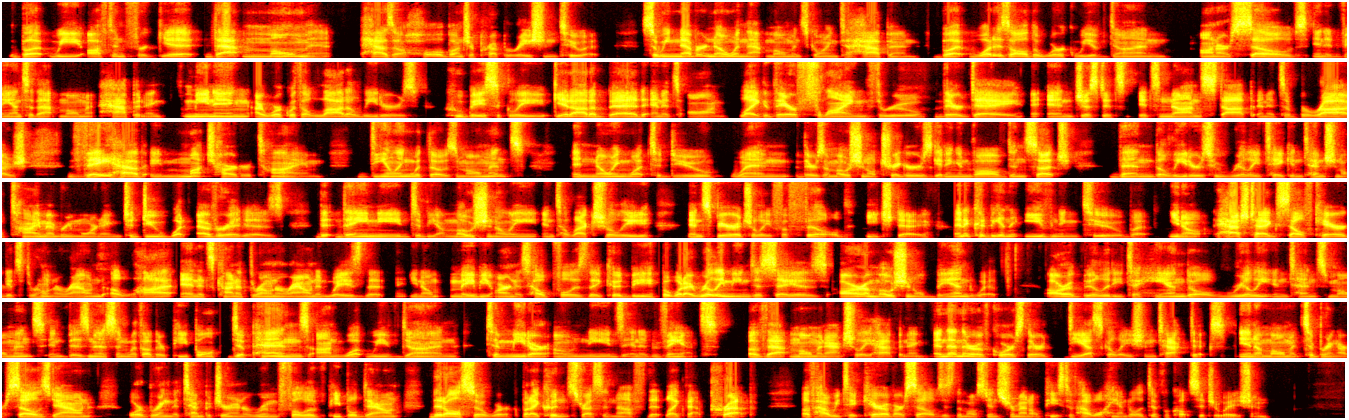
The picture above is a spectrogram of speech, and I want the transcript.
but we often forget that moment has a whole bunch of preparation to it. So we never know when that moment's going to happen. But what is all the work we have done on ourselves in advance of that moment happening. Meaning, I work with a lot of leaders who basically get out of bed and it's on like they're flying through their day and just it's it's nonstop and it's a barrage. They have a much harder time dealing with those moments and knowing what to do when there's emotional triggers getting involved and such than the leaders who really take intentional time every morning to do whatever it is that they need to be emotionally, intellectually, and spiritually fulfilled each day. And it could be in the evening too, but you know, hashtag self care gets thrown around a lot and it's kind of thrown around in ways that, you know, maybe aren't as helpful as they could be. But what I really mean to say is our emotional bandwidth, our ability to handle really intense moments in business and with other people depends on what we've done to meet our own needs in advance of that moment actually happening. And then there, of course, there are de escalation tactics in a moment to bring ourselves down or bring the temperature in a room full of people down that also work. But I couldn't stress enough that, like, that prep of how we take care of ourselves is the most instrumental piece of how we'll handle a difficult situation.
